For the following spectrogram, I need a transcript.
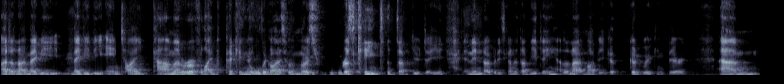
I don't know, maybe maybe the anti karma of like picking all the guys who are most risking to WD, and then nobody's going to WD. I don't know. It might be a good good working theory. Um,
